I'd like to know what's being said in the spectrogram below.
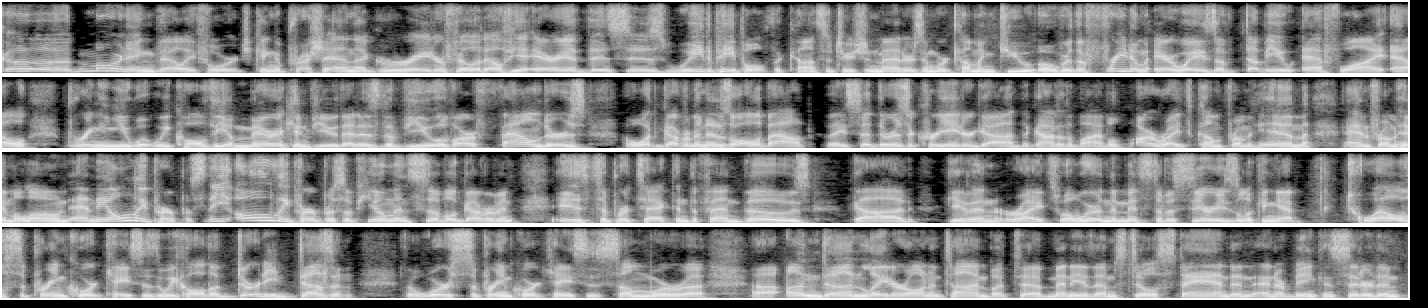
Good morning, Valley Forge, King of Prussia, and the greater Philadelphia area. This is We the People, the Constitution Matters, and we're coming to you over the Freedom Airways of WFYL, bringing you what we call the American view. That is the view of our founders of what government is all about. They said there is a creator God, the God of the Bible. Our rights come from Him and from Him alone. And the only purpose, the only purpose of human civil government is to protect and defend those God given rights. Well, we're in the midst of a series looking at 12 Supreme Court cases that we call the Dirty Dozen, the worst Supreme Court cases. Some were uh, uh, undone later on in time, but uh, many of them still stand and, and are being considered. And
